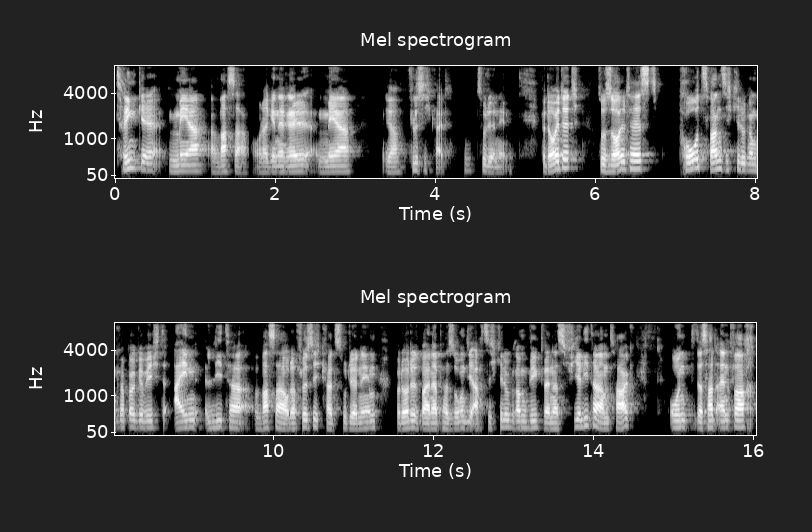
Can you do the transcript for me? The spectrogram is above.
Trinke mehr Wasser oder generell mehr ja, Flüssigkeit zu dir nehmen. Bedeutet, du solltest pro 20 Kilogramm Körpergewicht ein Liter Wasser oder Flüssigkeit zu dir nehmen. Bedeutet bei einer Person, die 80 Kilogramm wiegt, wären das 4 Liter am Tag. Und das hat einfach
